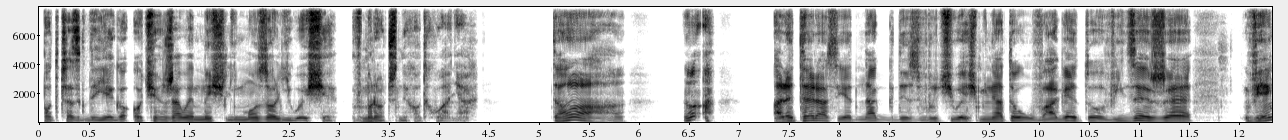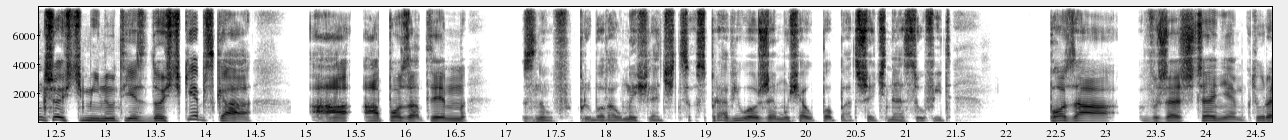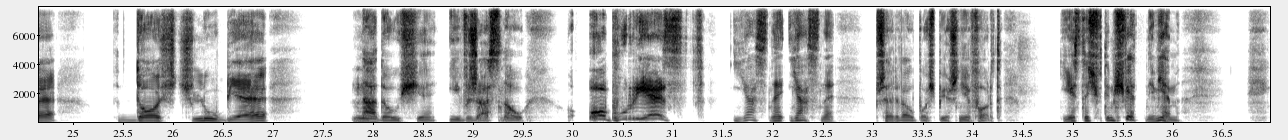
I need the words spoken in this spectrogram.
podczas gdy jego ociężałe myśli mozoliły się w mrocznych otchłaniach. Ta, no, ale teraz jednak, gdy zwróciłeś mi na to uwagę, to widzę, że większość minut jest dość kiepska, a, a poza tym... Znów próbował myśleć, co sprawiło, że musiał popatrzeć na sufit. Poza wrzeszczeniem, które dość lubię, nadął się i wrzasnął. Opór jest! Jasne, jasne, przerwał pośpiesznie Ford. Jesteś w tym świetny, wiem.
